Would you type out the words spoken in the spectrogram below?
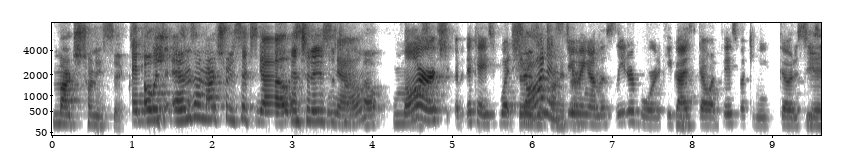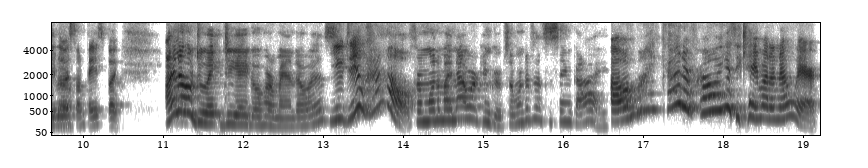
March 26th. And oh, he- it ends on March 26th. No, And today's the no. 20 oh, March. Okay, so what Today's Sean is doing on this leaderboard, if you guys mm. go on Facebook and you go to Susie Diego. Lewis on Facebook, I know who Diego Armando is. you do how? from one of my networking groups. I wonder if that's the same guy. Oh my god, it probably is. He came out of nowhere.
